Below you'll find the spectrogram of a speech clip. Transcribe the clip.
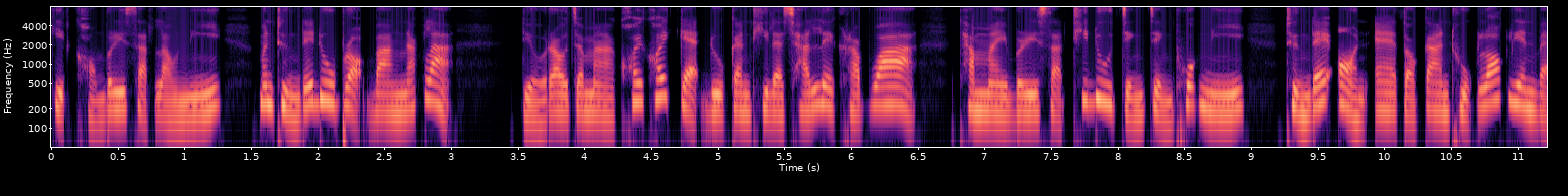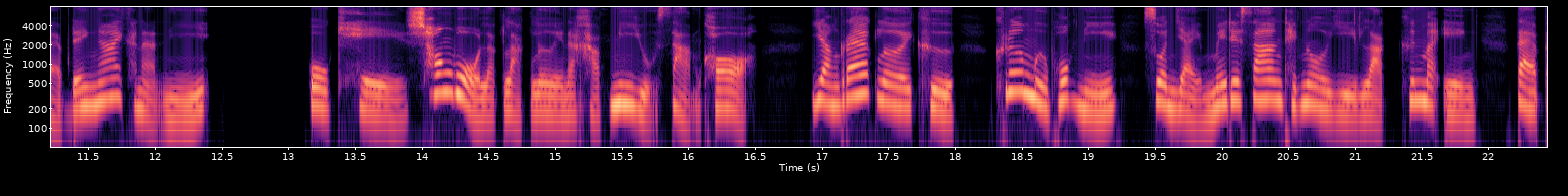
กิจของบริษัทเหล่านี้ มันถึงได้ดูเปราะบางนักล่ะ เดี๋ยวเราจะมาค่อยๆ แกะดูกันทีละชั้นเลยครับว่าทำไมบริษัทที่ดูเจ๋งๆพวกนี้ ถึงได้อ่อนแอต่อการถูกลอกเลียนแบบได้ง่ายขนาดนี้ โอเค ช่องโหว่หลักๆ เลยนะครับมีอยู่ 3 ข้อ อย่างแรกเลยคือ เครื่องมือพวกนี้ส่วนใหญ่ไม่ได้สร้างเทคโนโลยีหลักขึ้นมาเอง แต่ไป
